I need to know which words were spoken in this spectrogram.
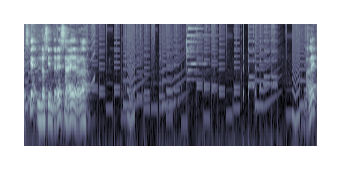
Es que nos interesa, ¿eh? De verdad. Vale.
